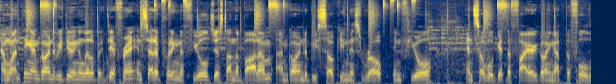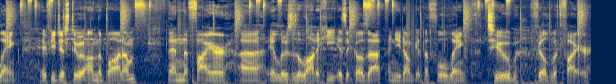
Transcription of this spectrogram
And one thing I'm going to be doing a little bit different, instead of putting the fuel just on the bottom, I'm going to be soaking this rope in fuel and so we'll get the fire going up the full length. If you just do it on the bottom, then the fire, uh, it loses a lot of heat as it goes up and you don't get the full length tube filled with fire.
